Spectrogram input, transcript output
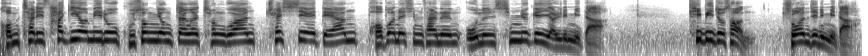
검찰이 사기 혐의로 구속영장을 청구한 최 씨에 대한 법원의 심사는 오는 16일 열립니다. TV조선 주원진입니다.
